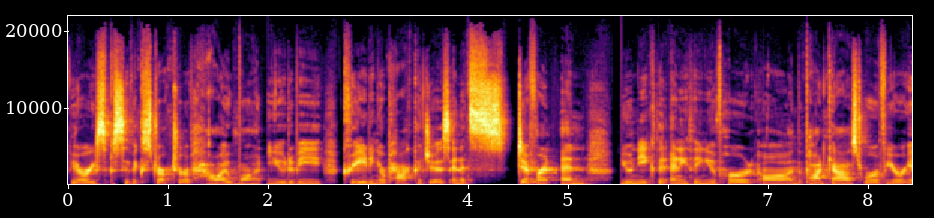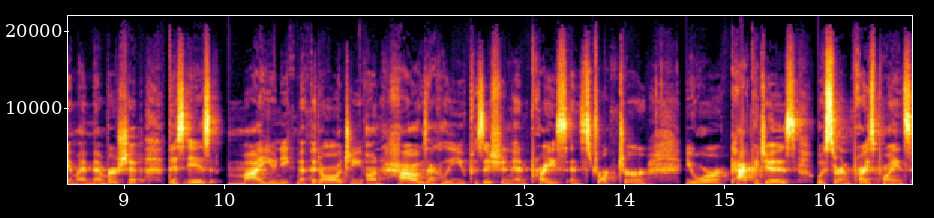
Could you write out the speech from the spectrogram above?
very specific structure of how I want you to be creating your packages. And it's different and unique than anything you've heard on the podcast or if you're in my membership. This is my unique methodology on how exactly you position and price and structure your packages with certain price points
